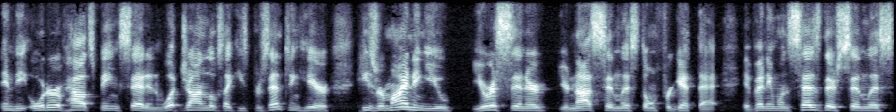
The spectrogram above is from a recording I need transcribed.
in the order of how it's being said and what John looks like he's presenting here, he's reminding you you're a sinner. You're not sinless. Don't forget that. If anyone says they're sinless,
